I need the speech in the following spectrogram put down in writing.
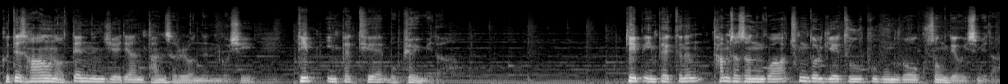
그때 상황은 어땠는지에 대한 단서를 얻는 것이 딥 임팩트의 목표입니다. 딥 임팩트는 탐사선과 충돌기의 두 부분으로 구성되어 있습니다.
